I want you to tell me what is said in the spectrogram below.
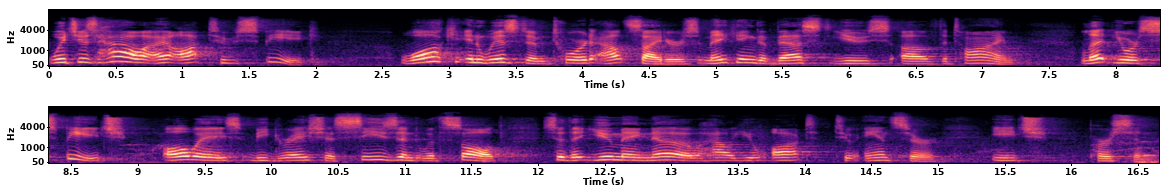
which is how I ought to speak. Walk in wisdom toward outsiders, making the best use of the time. Let your speech always be gracious, seasoned with salt so that you may know how you ought to answer each person.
